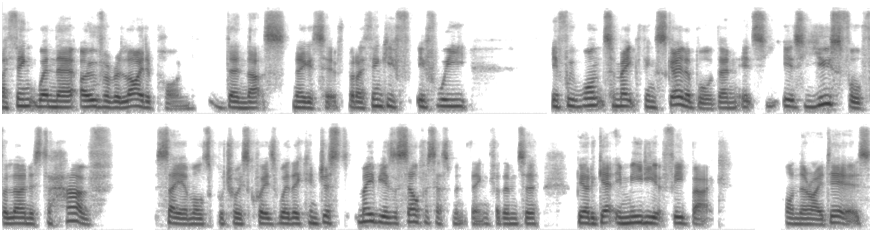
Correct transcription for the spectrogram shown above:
I think when they're over relied upon, then that's negative. But I think if if we if we want to make things scalable, then it's it's useful for learners to have, say, a multiple choice quiz where they can just maybe as a self-assessment thing for them to be able to get immediate feedback on their ideas.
